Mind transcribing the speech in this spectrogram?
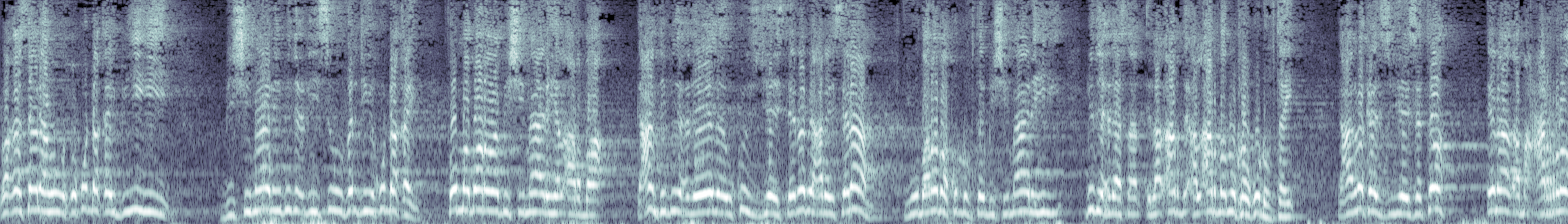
wagasalahu wuxuu ku dhaqay biyihii bishimaalihi bidixdiisi uu farjigii ku dhaqay uma daraba bishimaalihi alarda gacantii bidixdeeda uu ku jeestay nabiga calayh salaam yuu daraba ku dhuftay bishimaalihi bidixdaas alarda dhulka ku dhuftay yani markaad sijaysato inaad ama caro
